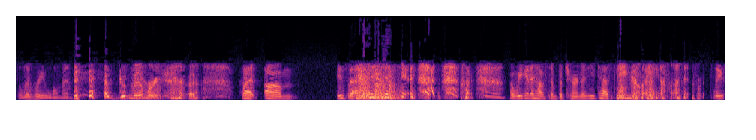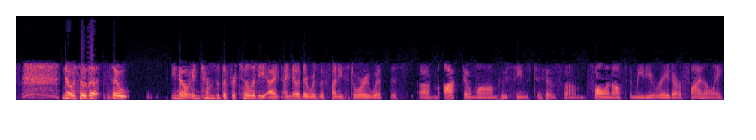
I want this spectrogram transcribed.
delivery woman. Good memory. but um is that are we going to have some paternity testing going on at Ripley's? No, so the so you know, in terms of the fertility, I, I know there was a funny story with this um, octomom who seems to have um, fallen off the media radar finally.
